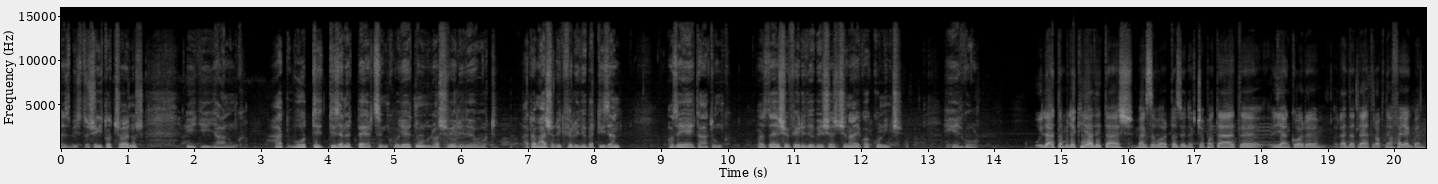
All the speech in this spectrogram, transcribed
Ez biztosított sajnos, így így állunk. Hát volt 15 percünk, ugye 5 0 félidő volt. Hát a második félidőben 10, azért helytáltunk. Ha az első félidőben is ezt csináljuk, akkor nincs 7 gól. Úgy láttam, hogy a kiállítás megzavarta az önök csapatát. Ilyenkor rendet lehet rakni a fejekben?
